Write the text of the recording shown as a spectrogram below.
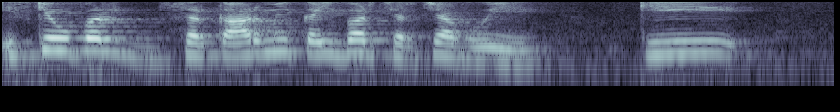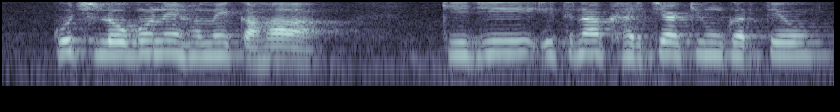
इसके ऊपर सरकार में कई बार चर्चा हुई कि कुछ लोगों ने हमें कहा कि जी इतना खर्चा क्यों करते हो?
